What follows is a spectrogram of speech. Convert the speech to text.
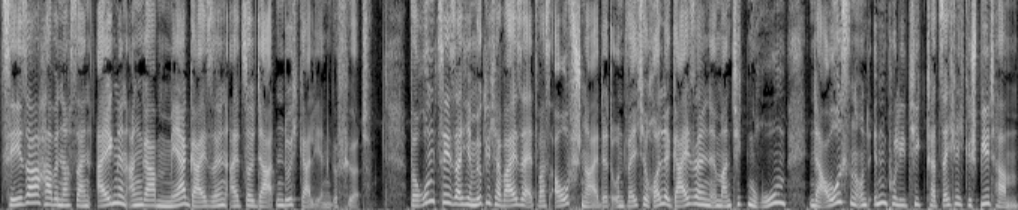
Caesar habe nach seinen eigenen Angaben mehr Geiseln als Soldaten durch Gallien geführt. Warum Caesar hier möglicherweise etwas aufschneidet und welche Rolle Geiseln im antiken Rom in der Außen- und Innenpolitik tatsächlich gespielt haben,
